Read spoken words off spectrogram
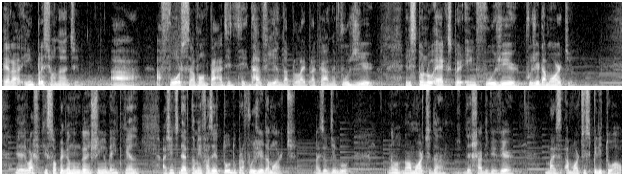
Era impressionante a, a força, a vontade de Davi andar para lá e para cá, né? fugir. Ele se tornou expert em fugir, fugir da morte. É, eu acho que só pegando um ganchinho bem pequeno, a gente deve também fazer tudo para fugir da morte. Mas eu digo, não, não a morte da de deixar de viver, mas a morte espiritual.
